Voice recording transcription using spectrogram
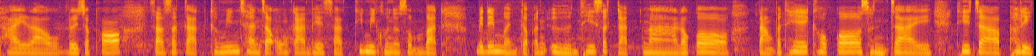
ไทยเรา โดยเฉพาะสารสกัดขมิ้นชันจากองค์การเภสัชที่มีคุณสมบัติไม่ได้เหมือนกับอันอื่นที่สกัดมา แล้วก็ต่างประเทศเขาก็สนใจที่จะผลิต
